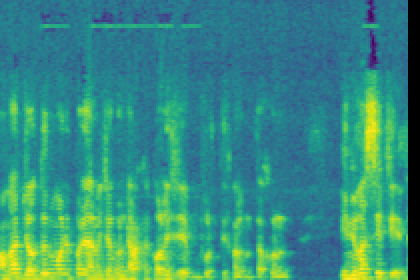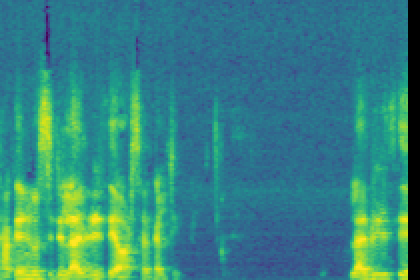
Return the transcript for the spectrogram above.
আমার যতদূর মনে পড়ে আমি যখন ঢাকা কলেজে ভর্তি হলাম তখন ইউনিভার্সিটি ঢাকা ইউনিভার্সিটি লাইব্রেরিতে আর্টস ফ্যাকাল্টি লাইব্রেরিতে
